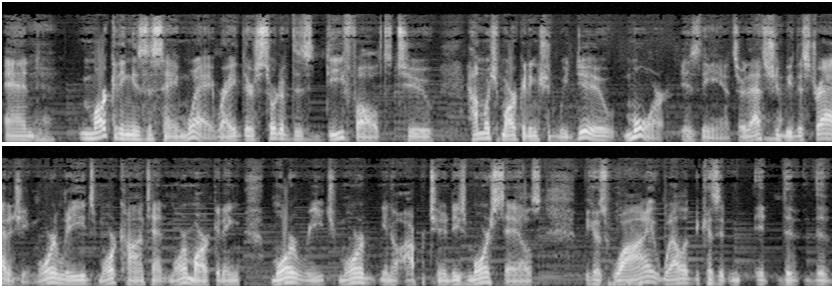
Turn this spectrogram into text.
And Yeah. Marketing is the same way, right? There's sort of this default to how much marketing should we do? More is the answer. That should be the strategy. More leads, more content, more marketing, more reach, more, you know, opportunities, more sales. Because why? Well, because it it the the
